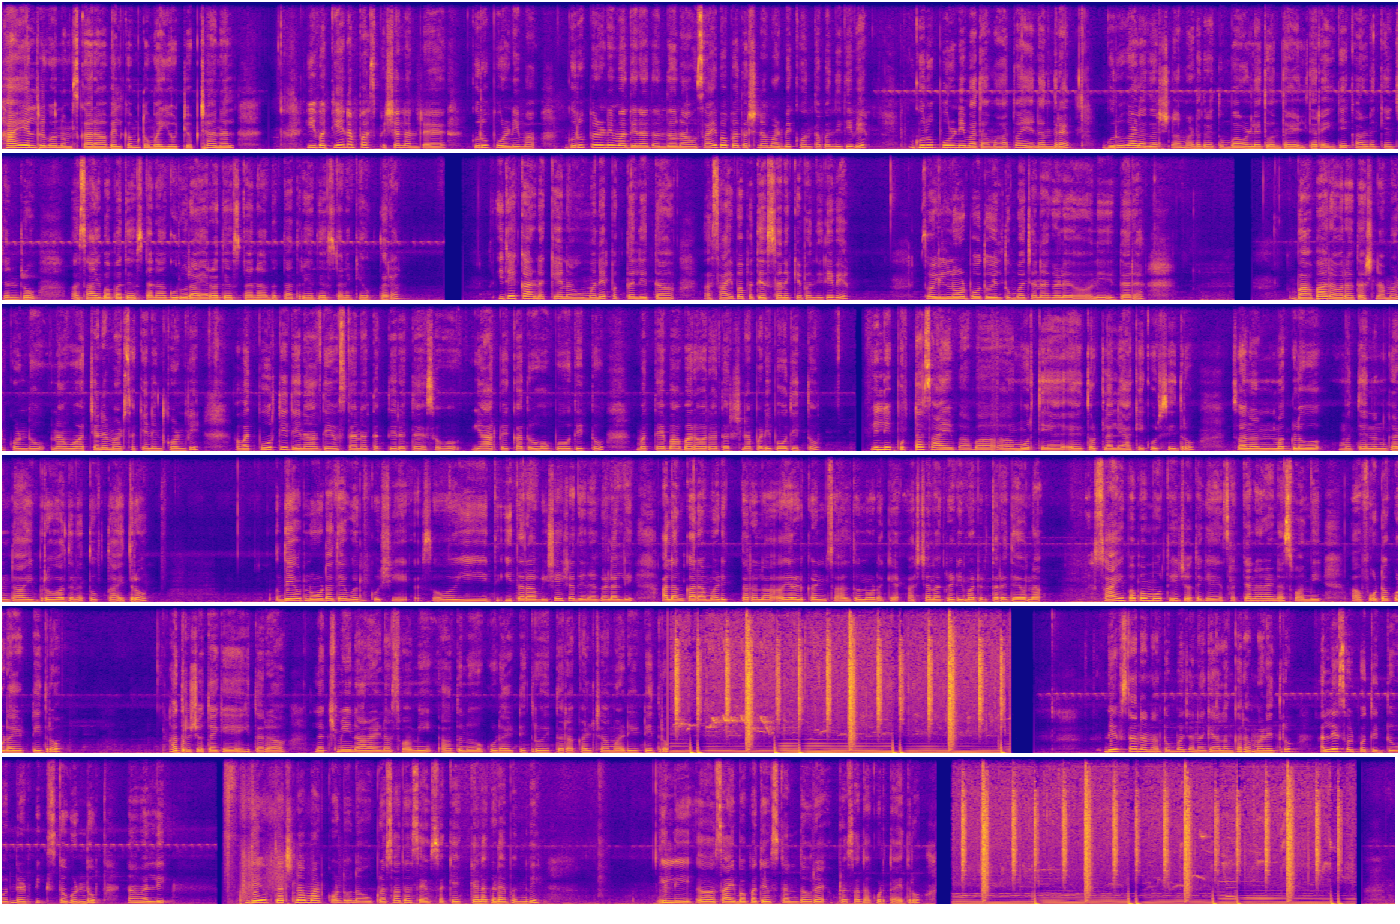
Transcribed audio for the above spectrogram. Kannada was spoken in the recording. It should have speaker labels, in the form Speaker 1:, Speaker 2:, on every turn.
Speaker 1: ಹಾಯ್ ಎಲ್ರಿಗೂ ನಮಸ್ಕಾರ. Welcome to my YouTube channel ಇವತ್ತೇನಪ್ಪ special ಅಂದರೆ ಗುರುಪೂರ್ಣಿಮಾ ಗುರುಪೂರ್ಣಿಮಾ ದಿನದಂದು ನಾವು ಸಾಯಿಬಾಬಾ ದರ್ಶನ ಮಾಡಬೇಕು ಅಂತ ಬಂದಿದ್ದೀವಿ. ಗುರುಪೂರ್ಣಿಮಾದ ಮಹತ್ವ ಏನಂದರೆ ಗುರುಗಳ ದರ್ಶನ ಮಾಡಿದ್ರೆ ತುಂಬ ಒಳ್ಳೆಯದು ಅಂತ ಹೇಳ್ತಾರೆ. ಇದೇ ಕಾರಣಕ್ಕೆ ಜನರು ಸಾಯಿಬಾಬಾ ದೇವಸ್ಥಾನ, ಗುರುರಾಯರ ದೇವಸ್ಥಾನ, ದತ್ತಾತ್ರೇಯ ದೇವಸ್ಥಾನಕ್ಕೆ ಹೋಗ್ತಾರೆ. ಇದೇ ಕಾರಣಕ್ಕೆ ನಾವು ಮನೆ ಪಕ್ಕದಲ್ಲಿದ್ದ ಸಾಯಿಬಾಬಾ ದೇವಸ್ಥಾನಕ್ಕೆ ಬಂದಿದ್ದೀವಿ. ಸೊ ಇಲ್ಲಿ ನೋಡ್ಬೋದು ಇಲ್ಲಿ ತುಂಬ ಜನಗಳು ಇದ್ದಾರೆ. ಬಾಬಾರವರ ದರ್ಶನ ಮಾಡಿಕೊಂಡು ನಾವು ಅರ್ಚನೆ ಮಾಡ್ಸೋಕ್ಕೆ ನಿಂತ್ಕೊಂಡ್ವಿ. ಅವತ್ತು ಪೂರ್ತಿ ದಿನ ದೇವಸ್ಥಾನ ತೆಗ್ದಿರುತ್ತೆ. ಸೊ ಯಾರು ಬೇಕಾದರೂ ಹೋಗ್ಬೋದಿತ್ತು. ಮತ್ತು ಬಾಬಾರವರ ದರ್ಶನ ಪಡಿಬೋದಿತ್ತು. ಇಲ್ಲಿ ಪುಟ್ಟ ಸಾಯಿಬಾಬಾ ಮೂರ್ತಿ ತೊಟ್ಲಲ್ಲಿ ಹಾಕಿ ಕೂರಿಸಿದ್ರು. ಸೊ ನನ್ನ ಮಗಳು ಮತ್ತು ನನ್ನ ಗಂಡ ಇಬ್ಬರು ಅದನ್ನು ತೂಗ್ತಾ ಇದ್ರು. ದೇವ್ರು ನೋಡೋದೇ ಒಂದು ಖುಷಿ. ಸೊ ಈ ಈ ಥರ ವಿಶೇಷ ದಿನಗಳಲ್ಲಿ ಅಲಂಕಾರ ಮಾಡಿರ್ತಾರಲ್ಲ, ಎರಡು ಕಣ್ಣು ಸಾಲದು ನೋಡೋಕ್ಕೆ ಅಷ್ಟು ಚೆನ್ನಾಗಿ ರೆಡಿ ಮಾಡಿರ್ತಾರೆ ದೇವ್ರನ್ನ ಸಾಯಿಬಾಬಾ ಮೂರ್ತಿ ಜೊತೆಗೆ ಸತ್ಯನಾರಾಯಣ ಸ್ವಾಮಿ ಫೋಟೋ ಕೂಡ ಇಟ್ಟಿದ್ರು. ಅದ್ರ ಜೊತೆಗೆ ಈ ಥರ ಲಕ್ಷ್ಮೀ ನಾರಾಯಣ ಸ್ವಾಮಿ ಅದನ್ನು ಕೂಡ ಇಟ್ಟಿದ್ರು, ಈ ಥರ ಕಳಶ ಮಾಡಿ ಇಟ್ಟಿದ್ರು. ದೇವಸ್ಥಾನನ ತುಂಬ ಚೆನ್ನಾಗಿ ಅಲಂಕಾರ ಮಾಡಿದ್ರು. ಅಲ್ಲೇ ಸ್ವಲ್ಪ ಹೊತ್ತಿದ್ದು ಒಂದೆರಡು ಪಿಕ್ಸ್ ತೊಗೊಂಡು ನಾವಲ್ಲಿ ದೇವ್ರ ದರ್ಶನ ಮಾಡಿಕೊಂಡು ನಾವು ಪ್ರಸಾದ ಸೇವಿಸೋಕ್ಕೆ ಕೆಳಗಡೆ ಬಂದ್ವಿ. ಇಲ್ಲಿ ಸಾಯಿಬಾಬಾ ದೇವಸ್ಥಾನದವರೇ ಪ್ರಸಾದ ಕೊಡ್ತಾಯಿದ್ರು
